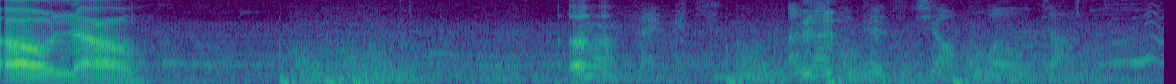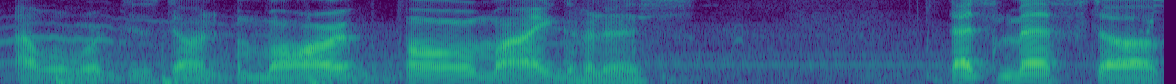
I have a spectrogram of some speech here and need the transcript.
Oh no. Uh, Perfect. Another good job well done. Our work is done. Mar. Oh my goodness. That's messed up.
